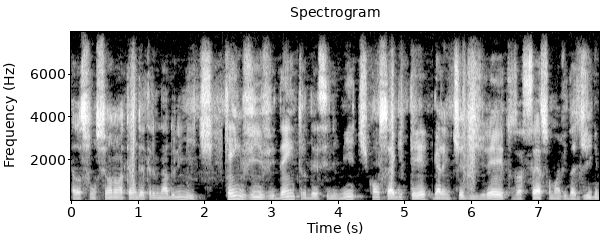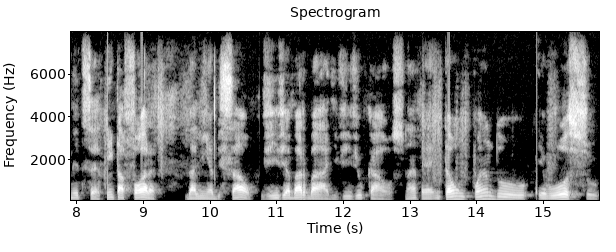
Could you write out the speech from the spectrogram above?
elas funcionam até um determinado limite. Quem vive dentro desse limite consegue ter garantia de direitos, acesso a uma vida digna, etc. Quem está fora da linha abissal vive a barbárie, vive o caos. Né? É, então, quando eu ouço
